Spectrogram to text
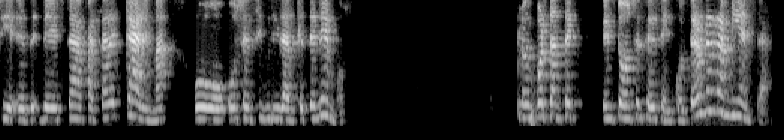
de esta falta de calma o sensibilidad que tenemos. Lo importante entonces es encontrar una herramienta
